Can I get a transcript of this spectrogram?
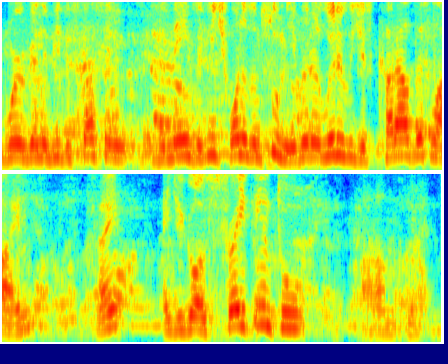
we're going to be discussing the names of each one of them soon. Going to literally just cut out this line, right? And you're going straight into, um, you know,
